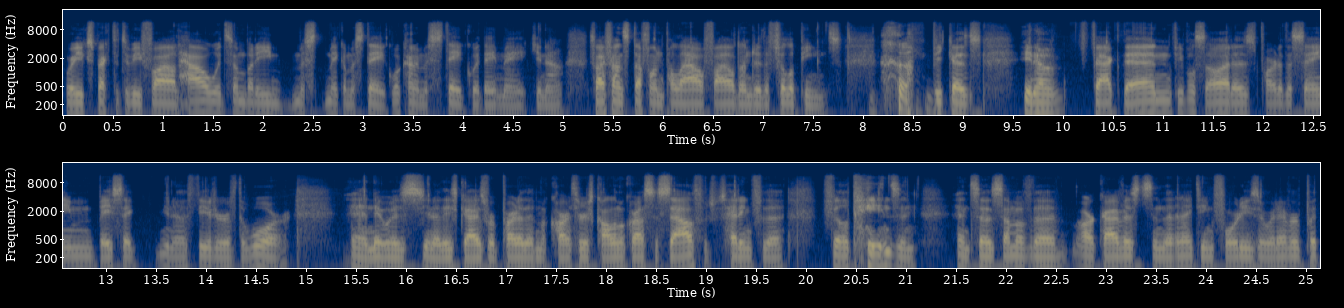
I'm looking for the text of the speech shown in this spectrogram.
where you expect it to be filed, how would somebody mis- make a mistake? What kind of mistake would they make? You know? So I found stuff on Palau filed under the Philippines mm-hmm. because, you know, back then people saw it as part of the same basic, you know, theater of the war and it was you know these guys were part of the MacArthur's column across the South, which was heading for the Philippines, and and so some of the archivists in the 1940s or whatever put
